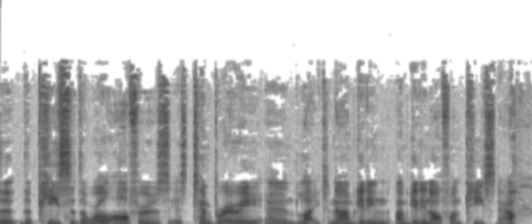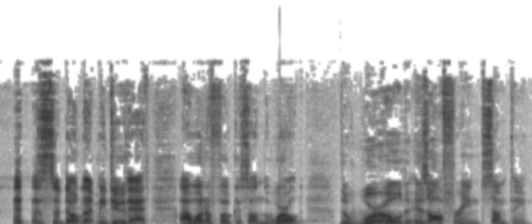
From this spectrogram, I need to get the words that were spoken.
the the peace that the world offers is temporary and light. Now I'm getting I'm getting off on peace now. so don't let me do that. I want to focus on the world. The world is offering something.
